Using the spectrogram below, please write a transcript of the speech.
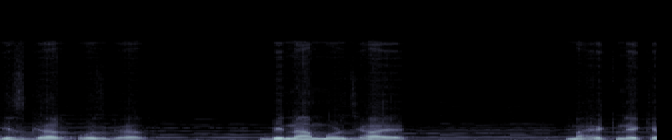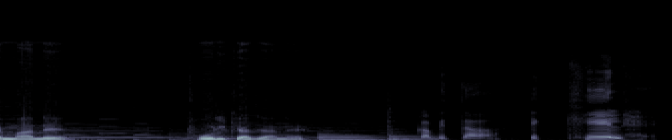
इस घर उस घर, बिना मुरझाए, महकने के माने फूल क्या जाने? कविता एक खेल है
